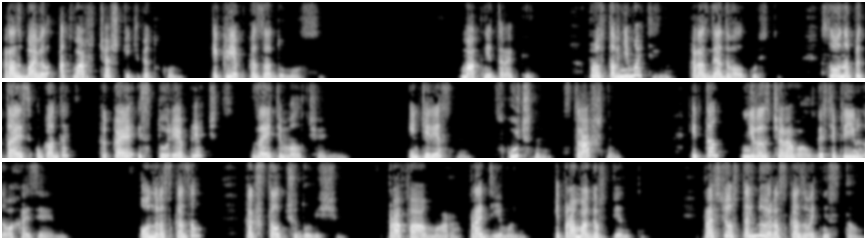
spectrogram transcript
разбавил отвар в чашке кипятком и крепко задумался. Маг не торопил, просто внимательно разглядывал гостя, словно пытаясь угадать, какая история прячется за этим молчанием. Интересная, скучная, страшная и Тан не разочаровал гостеприимного хозяина. Он рассказал, как стал чудовищем, про Фаамара, про демона и про магов Вента. Про все остальное рассказывать не стал.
